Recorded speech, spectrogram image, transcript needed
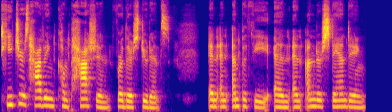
teachers having compassion for their students and, and empathy and, and understanding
